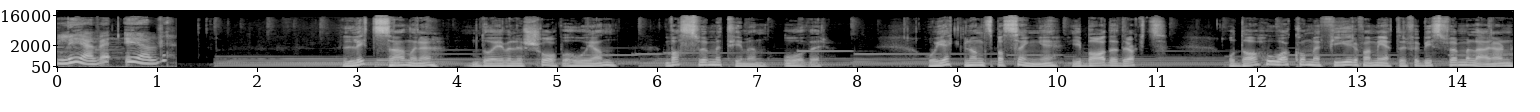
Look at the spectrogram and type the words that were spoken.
leve evig? Litt senere, da jeg ville se på henne igjen, var svømmetimen over. Hun gikk langs bassenget i badedrakt, og da hun var kommet fire-fem meter forbi svømmelæreren,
